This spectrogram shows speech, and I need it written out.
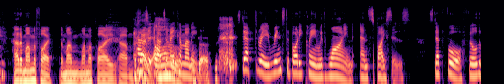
How to mummify the mum- mummify um how to how to make Oh, a mummy. Okay. Step three, rinse the body clean with wine and spices. Step four, fill the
